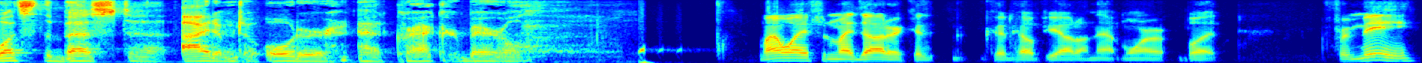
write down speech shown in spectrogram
What's the best uh, item to order at Cracker Barrel? my wife and my daughter could could help you out on that more, but for me,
